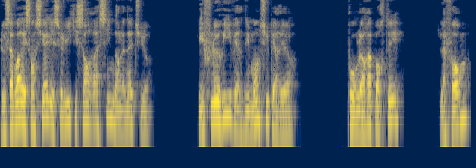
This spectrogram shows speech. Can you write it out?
Le savoir essentiel est celui qui s'enracine dans la nature et fleurit vers des mondes supérieurs pour leur apporter la forme,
